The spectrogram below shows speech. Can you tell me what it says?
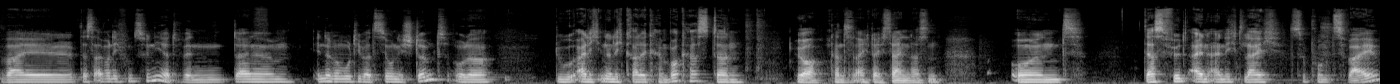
weil das einfach nicht funktioniert. Wenn deine innere Motivation nicht stimmt oder du eigentlich innerlich gerade keinen Bock hast, dann ja, kannst du es eigentlich gleich sein lassen. Und das führt einen eigentlich gleich zu Punkt 2.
